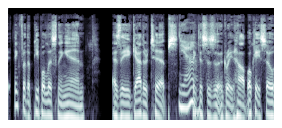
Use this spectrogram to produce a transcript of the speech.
I think for the people listening in as they gather tips, Yeah. I think this is a great help. Okay, so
